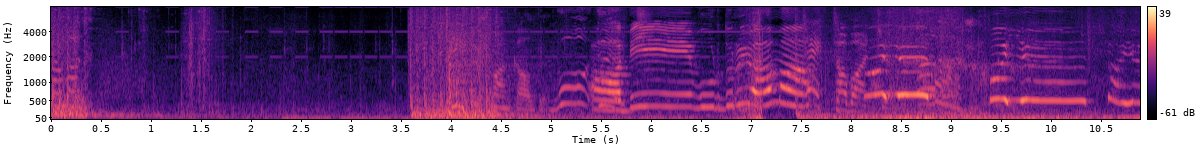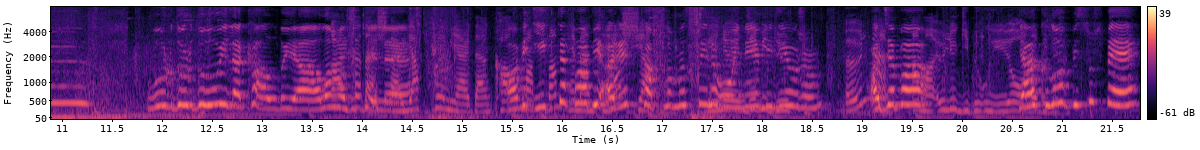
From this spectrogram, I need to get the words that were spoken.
Tamam. Bir düşman kaldı. Bu Abi vurduruyor ama. Tek tabanca. Hayır, hayır. Vurdurduğuyla kaldı ya. Alamadık arkadaşlar ele. yattığım yerden Abi kalkmazsam ilk defa hemen bir telaş Ares yap. kaplamasıyla Beni önce bir oynayabiliyorum. Ölmem Acaba- ama ölü gibi uyuyor Ya olabilirim. Klov bir sus be.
